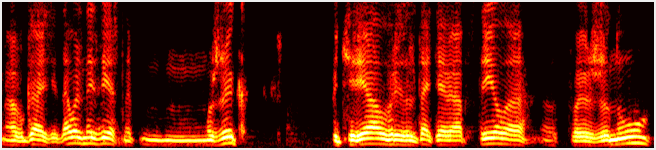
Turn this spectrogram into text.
э, в Газе, довольно известный мужик, потерял в результате авиаобстрела э, свою жену,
